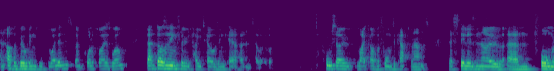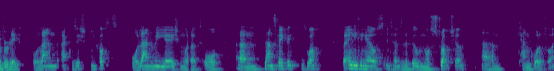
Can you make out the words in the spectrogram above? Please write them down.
and other buildings with dwellings don't qualify as well. That doesn't include hotels and care homes, however. Also, like other forms of capital allowance, there still is no um, form of relief for land acquisition costs or land remediation works or um, landscaping as well. But anything else in terms of the building or structure um, can qualify.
